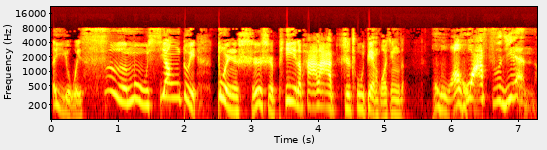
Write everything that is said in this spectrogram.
哎呦喂，四目相对，顿时是噼里啪啦直出电火星子。火花四溅呢，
